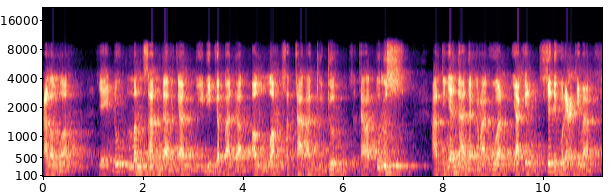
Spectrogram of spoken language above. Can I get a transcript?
'ala Allah yaitu mensandarkan diri kepada Allah secara jujur, secara tulus. Artinya tidak ada keraguan, yakin, sedikit i'timad.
